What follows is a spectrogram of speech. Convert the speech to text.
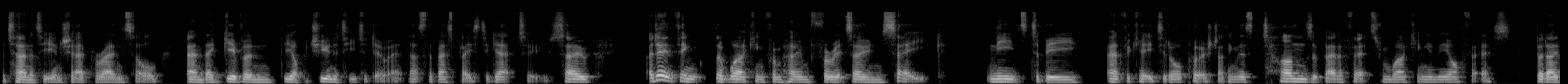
paternity and shared parental and they're given the opportunity to do it. That's the best place to get to. So I don't think that working from home for its own sake needs to be advocated or pushed. I think there's tons of benefits from working in the office. But I,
